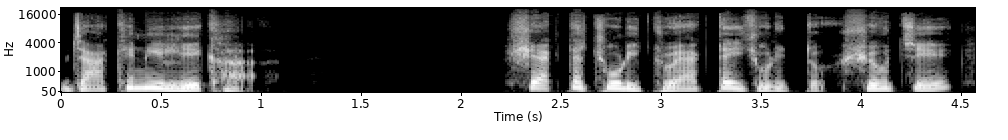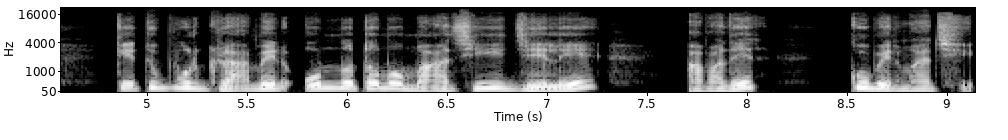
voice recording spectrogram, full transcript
যাকে নিয়ে লেখা, সে একটা চরিত্র, একটাই চরিত্র। সে হচ্ছে কেতুপুর গ্রামের অন্যতম মাঝি জেলে আমাদের কুবের মাঝি।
